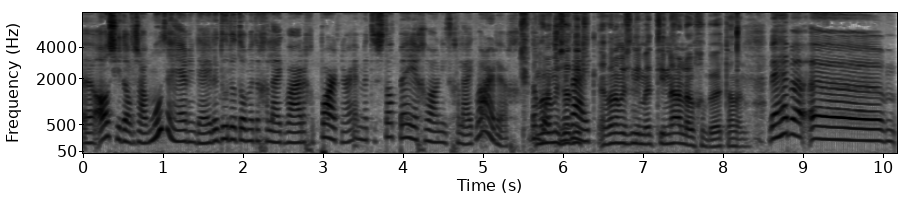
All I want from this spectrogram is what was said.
eh, als je dan zou moeten herindelen, doe dat dan met een gelijkwaardige partner. En met de stad ben je gewoon niet gelijkwaardig. Dan waarom, is dat een niet, wijk. en waarom is het niet met Tinarlo gebeurd dan? We hebben ehm,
